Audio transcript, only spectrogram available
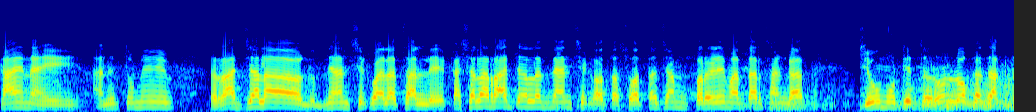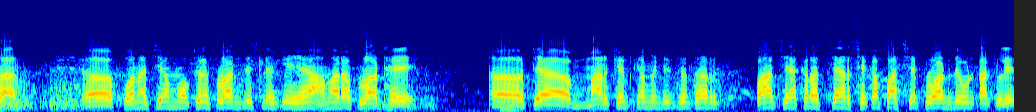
काय नाही? आणि तुम्ही राज्याला ज्ञान शिकवायला चालले. कशाला राज्याला ज्ञान शिकवता? स्वतःच्या परळी मतदारसंघात जीव मोठी धरून लोक जगतात. कोणाची मोकळे प्लॉट दिसले की हे हमारा प्लॉट है. अं, त्या मार्केट कमिटीचं तर पाच एकरात चारशे का पाचशे प्लॉट देऊन टाकले.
